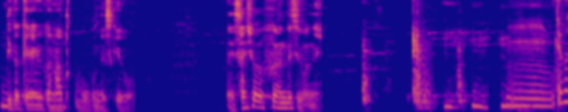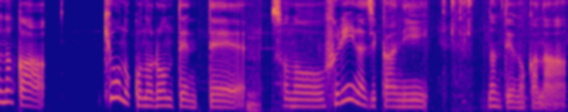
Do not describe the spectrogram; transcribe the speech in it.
出かけられるかなと思うんですけど、最初は不安ですよね。うん。でもなんか、今日のこの論点って、うんその、フリーな時間に、なんていうのかな。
